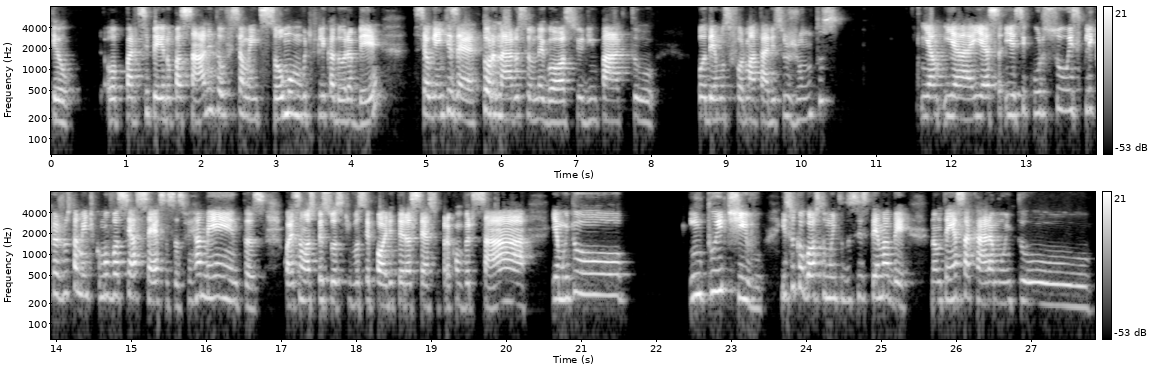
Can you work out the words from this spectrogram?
que eu, eu participei no passado, então oficialmente sou uma multiplicadora B. Se alguém quiser tornar o seu negócio de impacto podemos formatar isso juntos. E, a, e, a, e, essa, e esse curso explica justamente como você acessa essas ferramentas, quais são as pessoas que você pode ter acesso para conversar, e é muito intuitivo. Isso que eu gosto muito do sistema B. Não tem essa cara muito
